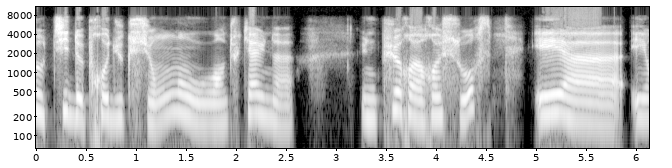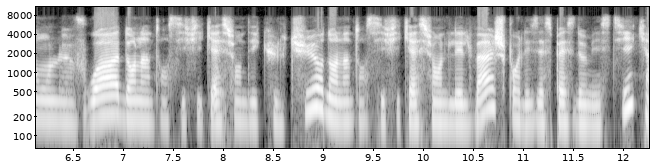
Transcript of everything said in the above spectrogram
outil de production ou en tout cas une pure ressource et, euh, et on le voit dans l'intensification des cultures, dans l'intensification de l'élevage pour les espèces domestiques.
